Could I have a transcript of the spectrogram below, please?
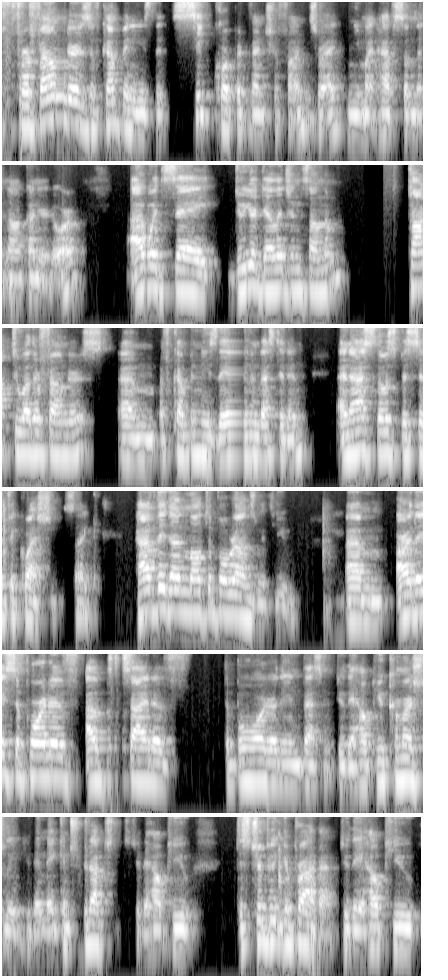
for founders of companies that seek corporate venture funds, right? And you might have some that knock on your door. I would say do your diligence on them, talk to other founders um, of companies they've invested in, and ask those specific questions like, have they done multiple rounds with you? Um, are they supportive outside of the board or the investment? Do they help you commercially? Do they make introductions? Do they help you distribute your product? Do they help you?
